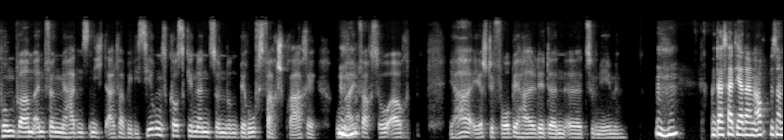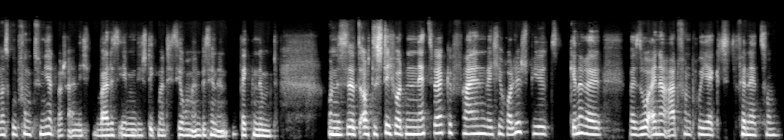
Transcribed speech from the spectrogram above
Punkt war am Anfang, wir hatten es nicht Alphabetisierungskurs genannt, sondern Berufsfachsprache, um mhm. einfach so auch ja, erste Vorbehalte dann äh, zu nehmen. Mhm. Und das hat ja dann auch besonders gut funktioniert wahrscheinlich, weil es eben die Stigmatisierung ein bisschen wegnimmt. Und es ist jetzt auch das Stichwort Netzwerk gefallen. Welche Rolle spielt generell bei so einer Art von Projektvernetzung?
